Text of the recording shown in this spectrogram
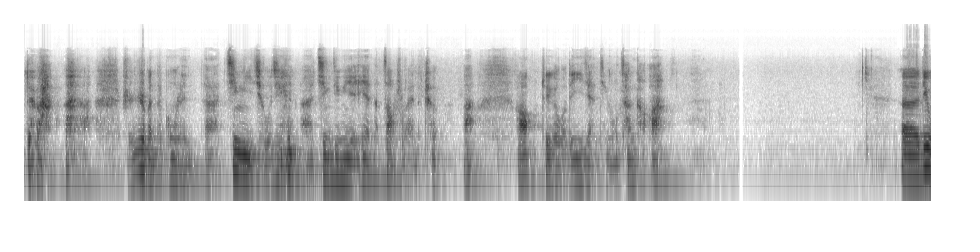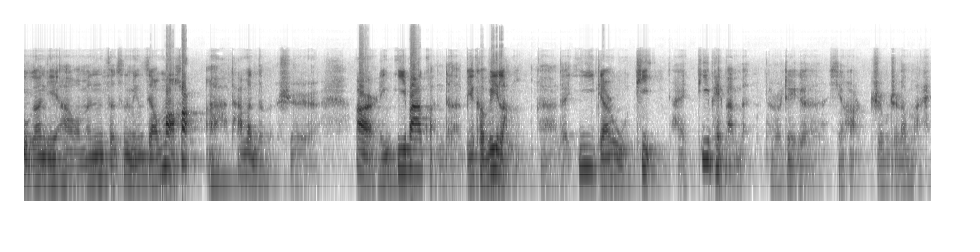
对吧？是日本的工人啊，精益求精啊，兢兢业业的造出来的车啊。好，这个我的意见仅供参考啊。呃，第五个问题啊，我们粉丝的名字叫冒号啊，他问的是二零一八款的别克威朗啊的 1.5T 还低配版本，他说这个型号值不值得买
